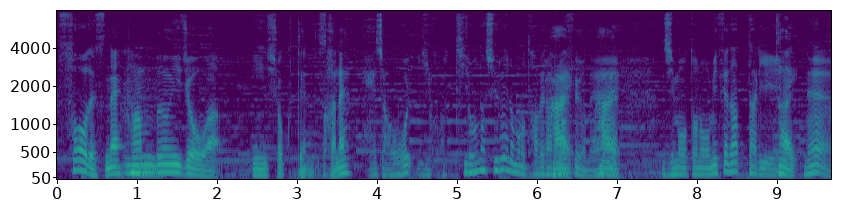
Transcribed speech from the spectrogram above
そうですね、うん。半分以上は飲食店ですかね。えーじゃあ多いいやほんといろんな種類のもの食べられますよね、はい。はい。地元のお店だったり、はい。ね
